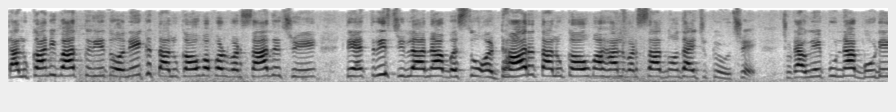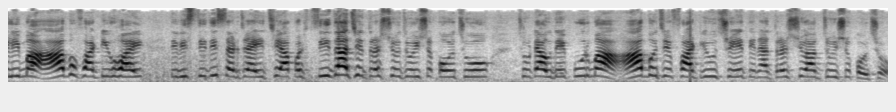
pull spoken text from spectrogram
તાલુકાની વાત કરીએ તો અનેક તાલુકાઓમાં પણ વરસાદ છે તેત્રીસ જિલ્લાના બસો અઢાર તાલુકાઓમાં હાલ વરસાદ નોંધાઈ ચૂક્યો છે. છોટાઉદેપુરના બોડેલીમાં આબ ફાટ્યું હોય તેવી સ્થિતિ સર્જાઈ છે. આપ સીધા જે દ્રશ્યો જોઈ શકો છો. છોટાઉદેપુરમાં આબ જે ફાટ્યું છે તેના દ્રશ્યો આપ જોઈ શકો છો.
